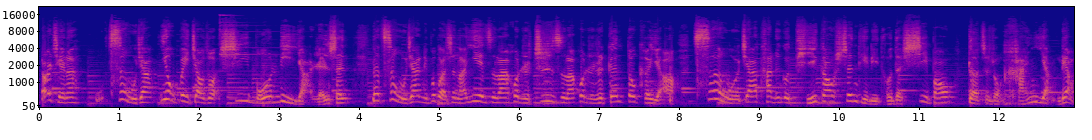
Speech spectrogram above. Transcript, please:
而且呢，刺五加又被叫做西伯利亚人参。那刺五加，你不管是拿叶子啦，或者枝子啦，或者是根都可以啊。刺五加它能够提高身体里头的细胞的这种含氧量，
